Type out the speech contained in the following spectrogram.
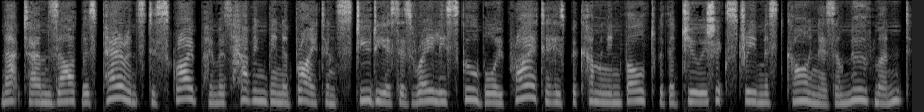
Natan Zada's parents describe him as having been a bright and studious Israeli schoolboy prior to his becoming involved with the Jewish extremist Zionism movement,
